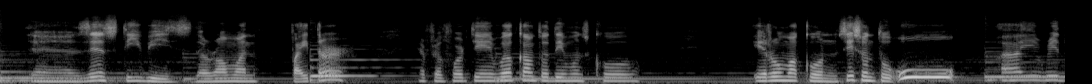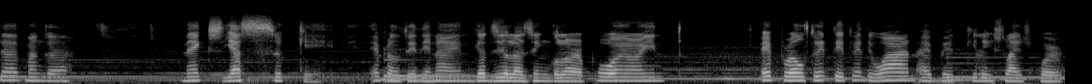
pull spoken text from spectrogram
Uh, Ziz TV's The Roman Fighter. April 14. Welcome to Demon School. Iruma-kun Season 2. Ooh! I read that manga. Next, Yasuke. April 29. Godzilla Singular Point. April 2021. I've been killing slimes for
